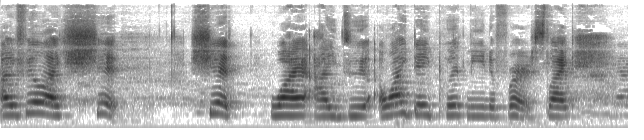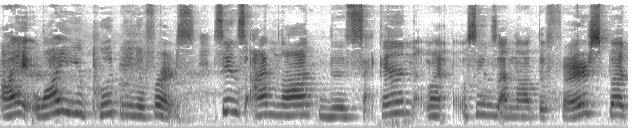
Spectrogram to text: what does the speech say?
I feel like shit, shit. Why I do? Why they put me in the first? Like, I why you put me in the first? Since I'm not the second, since I'm not the first, but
